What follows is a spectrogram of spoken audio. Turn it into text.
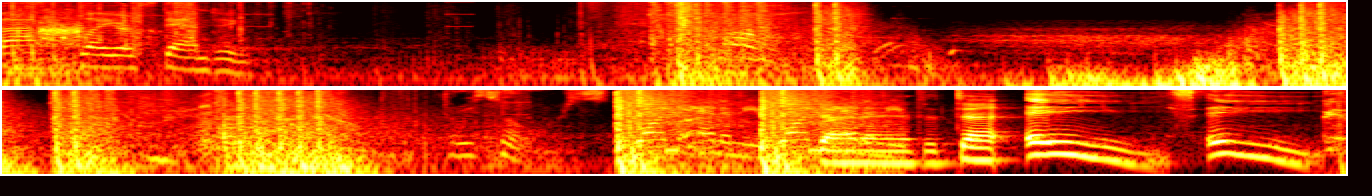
Last player standing. Three souls. One enemy, one Dun, enemy. dun, dun, Ace, ace. Spike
